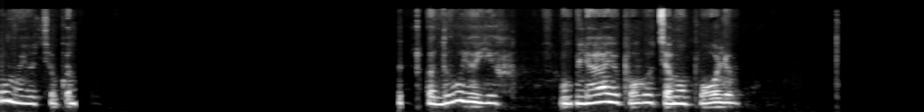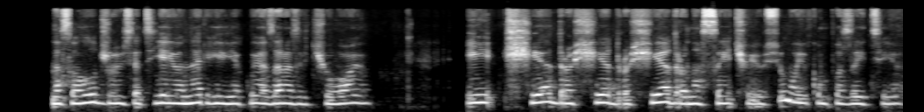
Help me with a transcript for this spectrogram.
мою цю конструкцію. Шкодую їх, гуляю по цьому полю, насолоджуюся цією енергією, яку я зараз відчуваю. І щедро, щедро, щедро насичую всю мою композицію.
